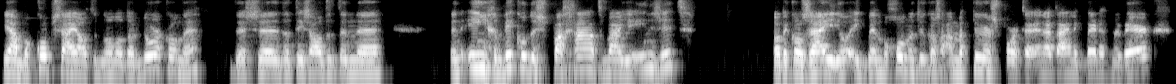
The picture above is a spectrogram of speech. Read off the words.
ja, mijn kop zei altijd nog wel dat ik door kon. Hè? Dus dat is altijd een, een ingewikkelde spagaat waar je in zit. Wat ik al zei, joh, ik ben begonnen natuurlijk als amateursporter en uiteindelijk werd het mijn werk.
